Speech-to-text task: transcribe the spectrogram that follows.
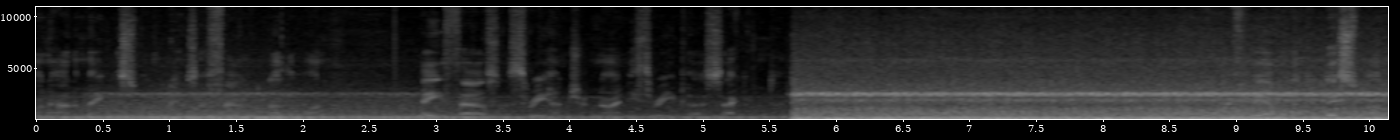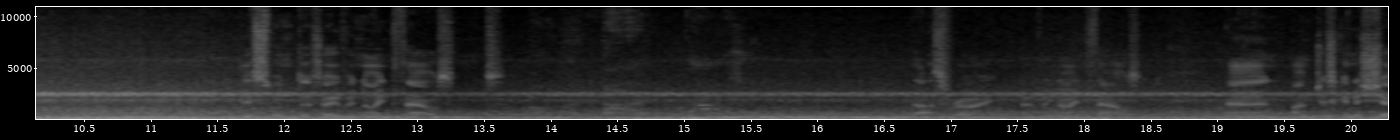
on how to make this one because I found another one. 8,393 per second. If we have a look at this one, this one does over 9,000. That's right, over 9,000. And I'm just going to show,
